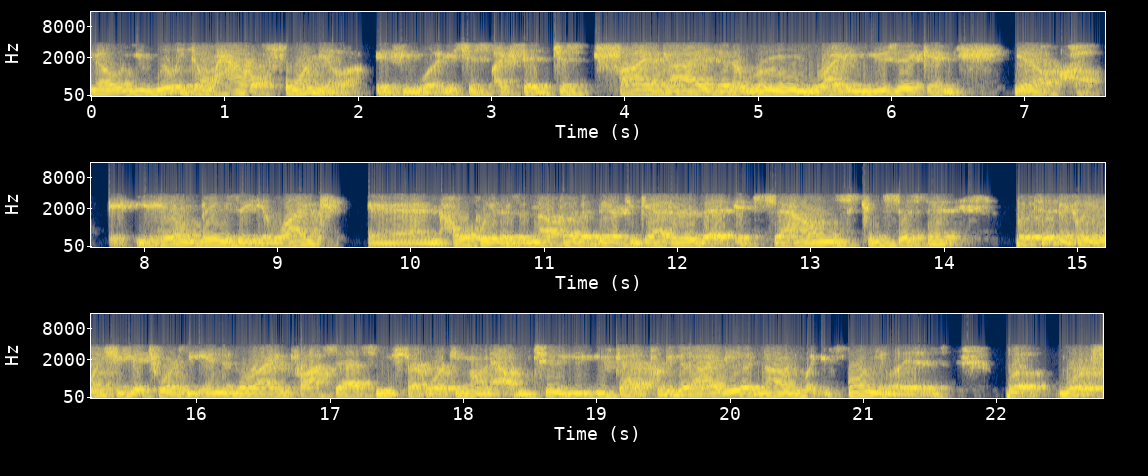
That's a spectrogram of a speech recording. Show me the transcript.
know, you really don't have a formula, if you would. It's just, like I said, just five guys in a room writing music and, you know, you hit on things that you like and hopefully there's enough of it there together that it sounds consistent. But typically, once you get towards the end of the writing process and you start working on album two, you, have got a pretty good idea of not only what your formula is, but works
